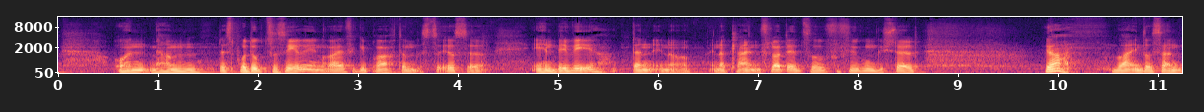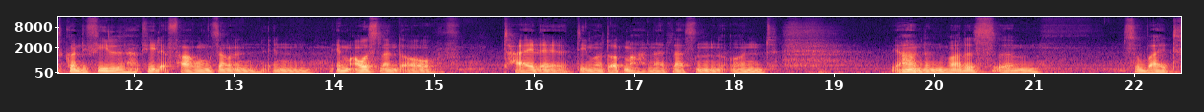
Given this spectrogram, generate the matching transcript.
Und wir haben das Produkt zur Serienreife gebracht, haben das zuerst ENBW, dann in einer, in einer kleinen Flotte zur Verfügung gestellt. Ja, war interessant, konnte viel, viel Erfahrung sammeln, in, im Ausland auch, Teile, die man dort machen hat lassen. Und ja, und dann war das ähm, soweit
